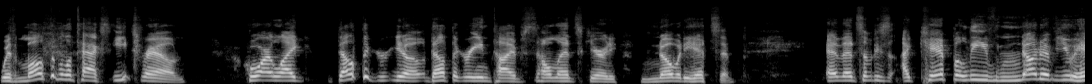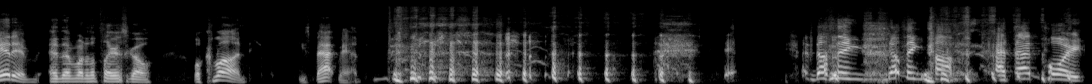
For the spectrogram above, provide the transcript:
with multiple attacks each round, who are like Delta, you know, Delta Green types, Homeland Security. Nobody hits him. And then somebody says, I can't believe none of you hit him. And then one of the players go, Well, come on. He's Batman. nothing, nothing topped. At that point,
